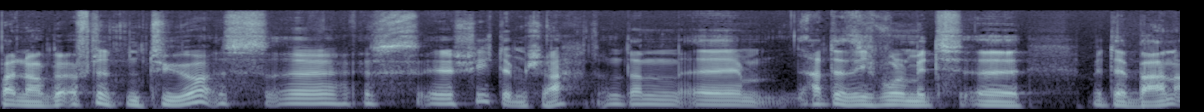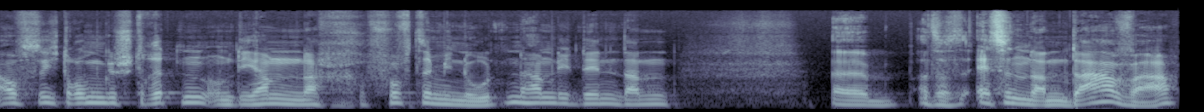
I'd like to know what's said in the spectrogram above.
bei einer geöffneten Tür ist, äh, ist äh, Schicht im Schacht. Und dann ähm, hat er sich wohl mit, äh, mit der Bahnaufsicht rumgestritten und die haben nach 15 Minuten, haben die den dann, äh, als das Essen dann da war,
